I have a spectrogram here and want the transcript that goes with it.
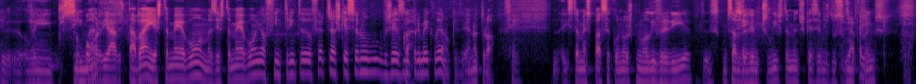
uh, leem por cima. São bombardeados. Está bem, este também é bom, mas este também é bom e ao fim de 30 ofertas já esqueceram o 21 claro. primeiro que leram. Quer dizer, é natural. Sim. Isso também se passa connosco numa livraria. Se começarmos Sim. a ver muitos livros, também nos esquecemos do segundo Exatamente. que vimos.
